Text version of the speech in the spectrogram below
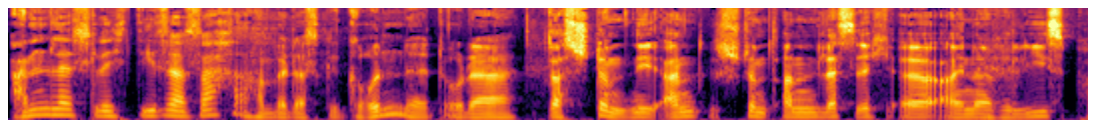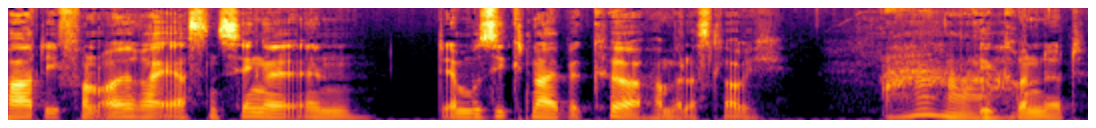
anlässlich dieser Sache haben wir das gegründet, oder? Das stimmt, nee, an, stimmt, anlässlich äh, einer Release-Party von eurer ersten Single in der Musikkneipe Kör haben wir das, glaube ich, ah, gegründet.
